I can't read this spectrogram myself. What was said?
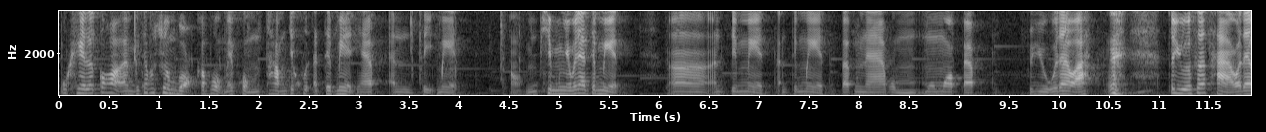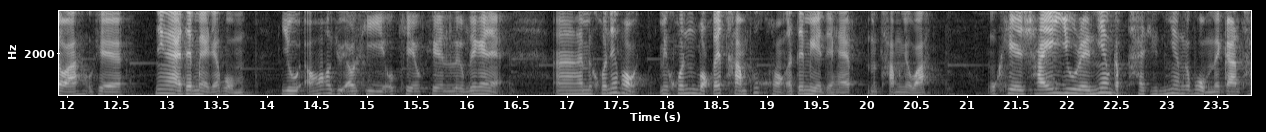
โอเคแล้วก็อันที่ท่านผู้ชมบอกครับผมให้ผมทำที่ขุดอันติเมตครับอันติเมตอ๋อผมพิมพ์ไงไม่ได้อันติเมตอ่าอันติเมตอันติเมตแป๊บนะผมมัวๆแป๊บ ตัวยูก็ได้วะ ตัวยูเสื้อถาก็ได้วะ โอเค นี่ไงอันติเมตครับผม U อ๋อ ULT โอเค โอเค ลืมได้ไงเนี่ย อ่า มีคนที่บอก มีคนบอกให้ทำพวกของอันติเมตเนี่ยครับ มันทำไงวะ โอเค ใช้ยูเรเนียมกับไทเทเนียมครับผมในการท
